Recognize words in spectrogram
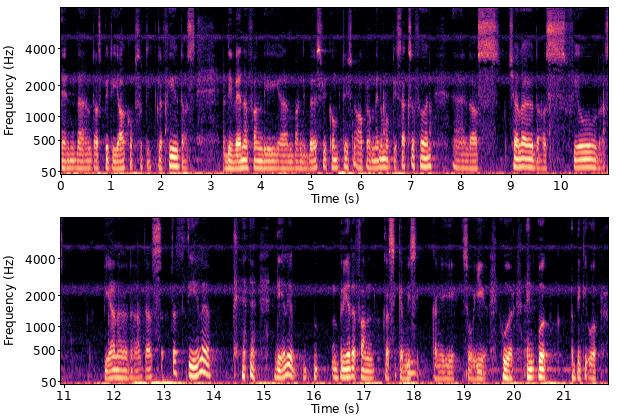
en uh, das bitte Jakobs op die klavier das die wenner van die um, van die bursary competition Abraham Minimum op die saxofoon en das cello das fiol das piano das das die hele die hele brede van klassieke musiek kan jy so hier hoor en ook 'n bietjie opera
